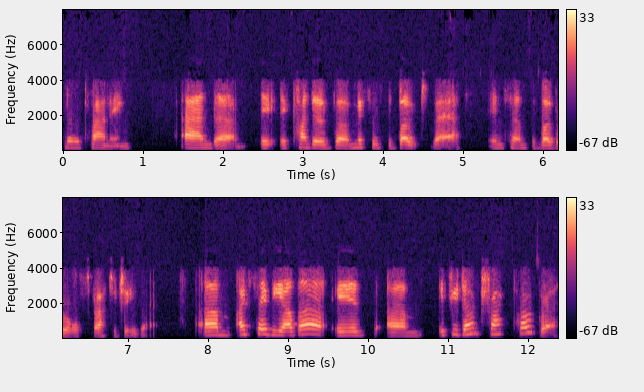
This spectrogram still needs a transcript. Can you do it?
small planning, and um, it, it, kind of uh, misses the boat there in terms of overall strategy there. Um, I'd say the other is um, if you don't track progress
